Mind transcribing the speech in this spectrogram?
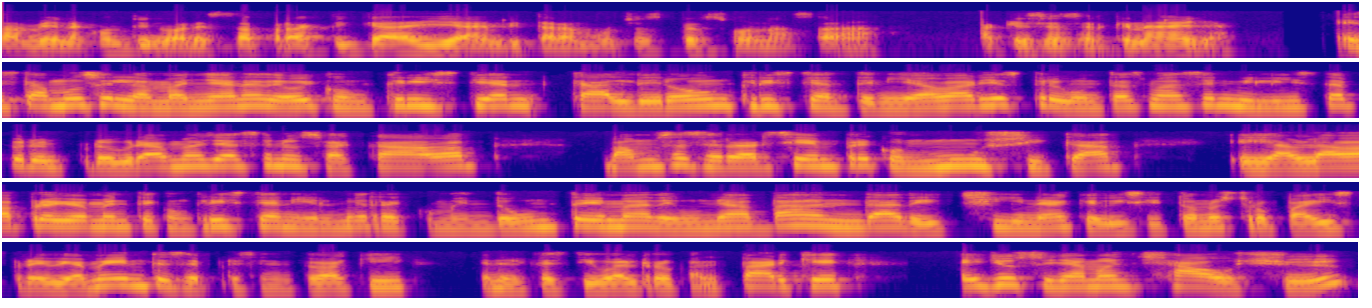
también a continuar esta práctica y a invitar a muchas personas a, a que se acerquen a ella. Estamos en la mañana de hoy con Cristian Calderón. Cristian, tenía varias preguntas más en mi lista, pero el programa ya se nos acaba. Vamos a cerrar siempre con música. Eh, hablaba previamente con Cristian y él me recomendó un tema de una banda de China que visitó nuestro país previamente, se presentó aquí en el Festival Rock al Parque. Ellos se llaman Chao Shu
